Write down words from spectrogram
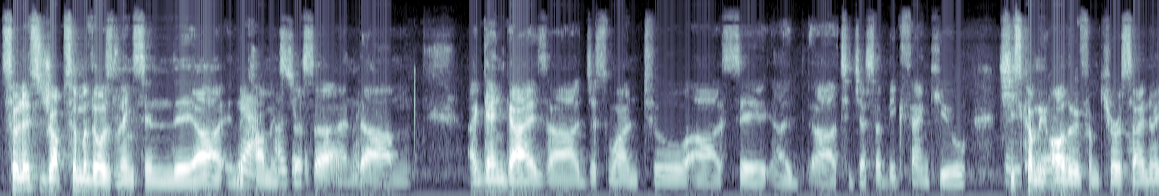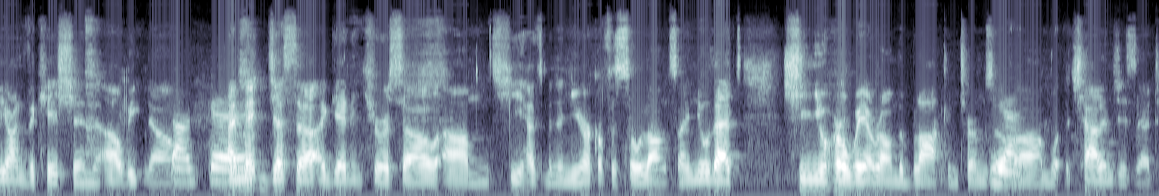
So let's drop some of those links in the uh, in the yeah, comments, Jessa, and um, again, guys, uh, just want to uh, say uh, uh to Jess a big thank you. She's thank coming you. all the way from Curacao. I know you're on vacation uh, week now. Good. I met Jessa again in Curacao. Um, she has been in New York for so long, so I knew that she knew her way around the block in terms of yeah. um, what the challenges that.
